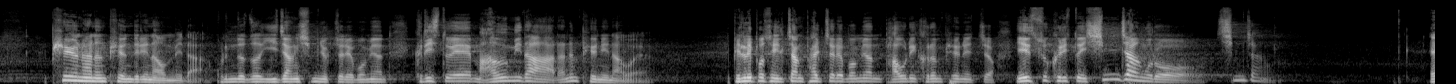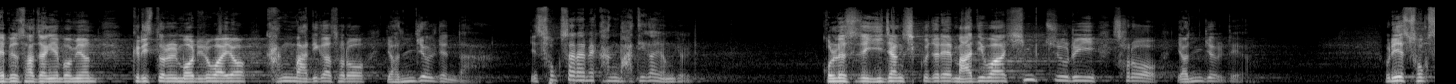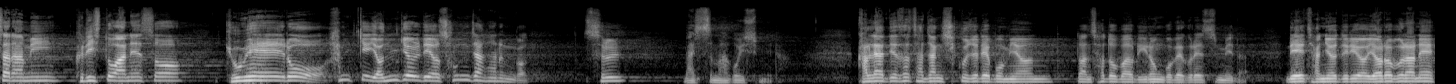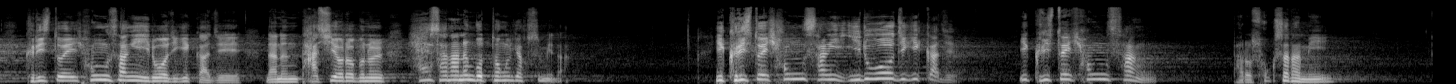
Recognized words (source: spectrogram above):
표현하는 표현들이 나옵니다. 고린도서 2장 16절에 보면 그리스도의 마음이다라는 표현이 나와요. 빌리포스 1장 8절에 보면 바울이 그런 표현했죠. 예수 그리스도의 심장으로 심장으로 에베 사장에 보면 그리스도를 머리로 하여 각 마디가 서로 연결된다. 이 속사람의 각 마디가 연결돼. 골로새서 2장 19절에 마디와 힘줄이 서로 연결돼요. 우리의 속사람이 그리스도 안에서 교회로 함께 연결되어 성장하는 것을 말씀하고 있습니다. 갈라디아서 4장 19절에 보면 또한 사도 바울이 이런 고백을 했습니다. 내 자녀들이여 여러분 안에 그리스도의 형상이 이루어지기까지 나는 다시 여러분을 해산하는 고통을 겪습니다. 이 그리스도의 형상이 이루어지기까지 이 그리스도의 형상 바로 속사람이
